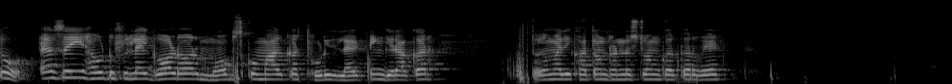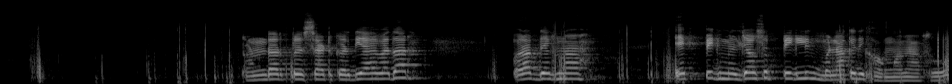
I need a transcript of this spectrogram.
तो ऐसे ही how to feel like God और मॉब्स को मारकर थोड़ी लाइटिंग गिराकर। तो मैं दिखाता हूँ ठंडा स्टॉम कर कर वेट थंडर पे सेट कर दिया है वेदर और अब देखना, एक पिग मिल जाए, उसे पिग पिगलिंग बना के दिखाऊँगा मैं आपको।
